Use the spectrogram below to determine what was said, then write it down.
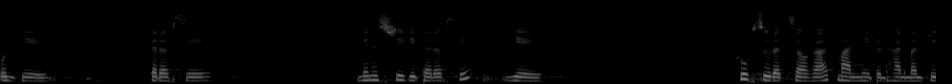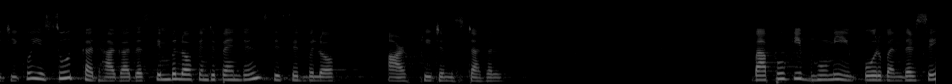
उनके तरफ़ से, मिनिस्ट्री की तरफ़ से ये खूबसूरत सौगात माननीय प्रधानमंत्री जी को। ये सूत का धागा the symbol of independence the symbol of our freedom struggle Bapu की भूमि पोरबंदर से।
